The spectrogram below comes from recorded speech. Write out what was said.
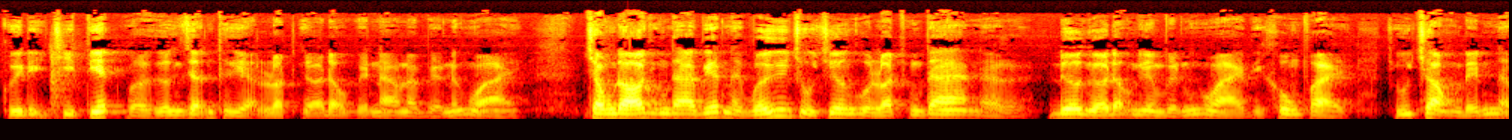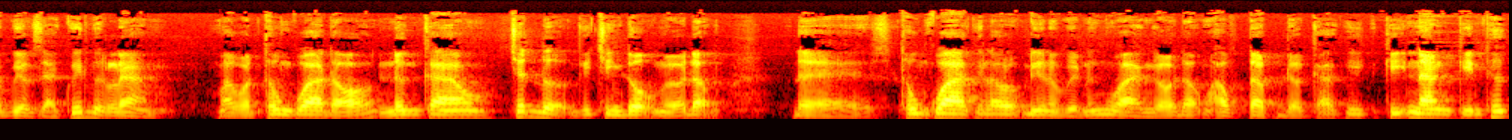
quy định chi tiết và hướng dẫn thực hiện luật người lao động Việt Nam làm việc nước ngoài. Trong đó chúng ta biết là với cái chủ trương của luật chúng ta là đưa người lao động đi làm việc nước ngoài thì không phải chú trọng đến là việc giải quyết việc làm, mà còn thông qua đó nâng cao chất lượng cái trình độ người lao động để thông qua cái lao động đi làm việc nước ngoài, người lao động học tập được các cái kỹ năng, kiến thức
